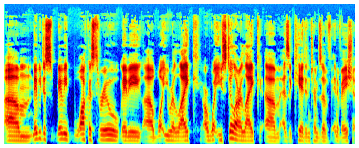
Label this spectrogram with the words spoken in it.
um, maybe just maybe walk us through maybe uh, what you were like or what you still are like um, as a kid in terms of innovation?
